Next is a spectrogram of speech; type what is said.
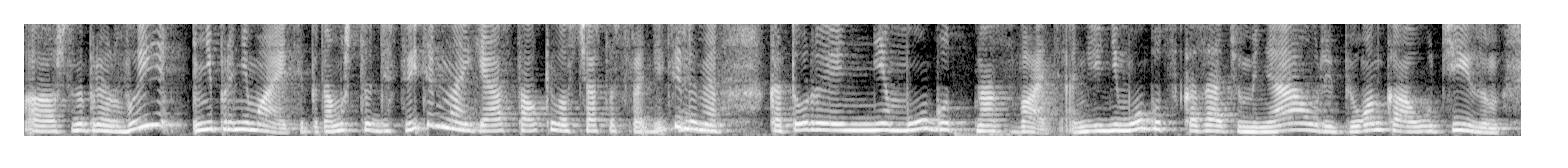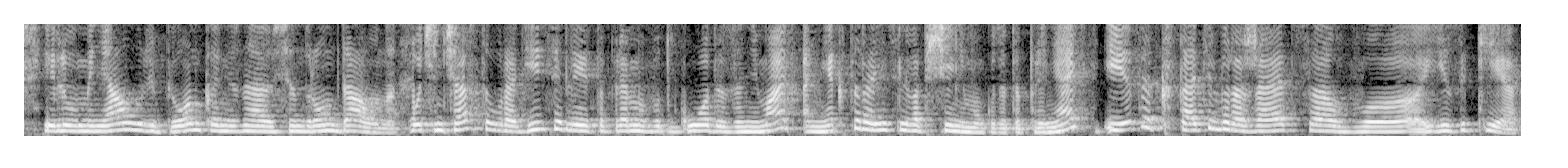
а, что, например, вы не принимаете, потому что действительно действительно я сталкивалась часто с родителями, которые не могут назвать, они не могут сказать, у меня у ребенка аутизм или у меня у ребенка, не знаю, синдром Дауна. Очень часто у родителей это прямо вот годы занимает, а некоторые родители вообще не могут это принять. И это, кстати, выражается в языке.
